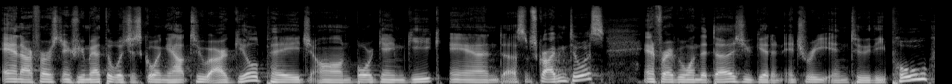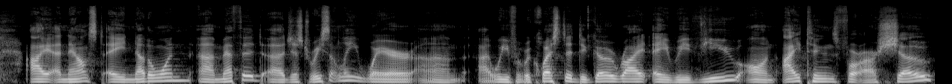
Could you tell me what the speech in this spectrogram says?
and our first entry method was just going out to our guild page on Board Game Geek and uh, subscribing to us. And for everyone that does, you get an entry into the pool. I announced another one uh, method uh, just recently where um, we've requested to go write a review on iTunes for our show.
